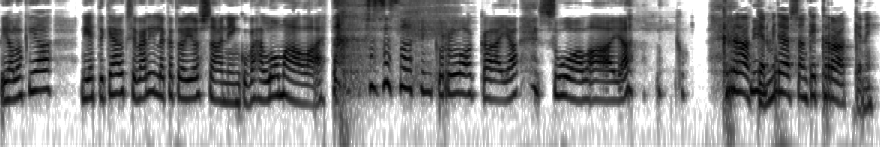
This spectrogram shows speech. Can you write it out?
biologiaa, niin että käykö se välillä katoa jossain niin kuin vähän lomalla, että se saa niin kuin ruokaa ja suolaa ja... Niin kuin, Kraken, niin kuin... mitä jos onkin kraakeni?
